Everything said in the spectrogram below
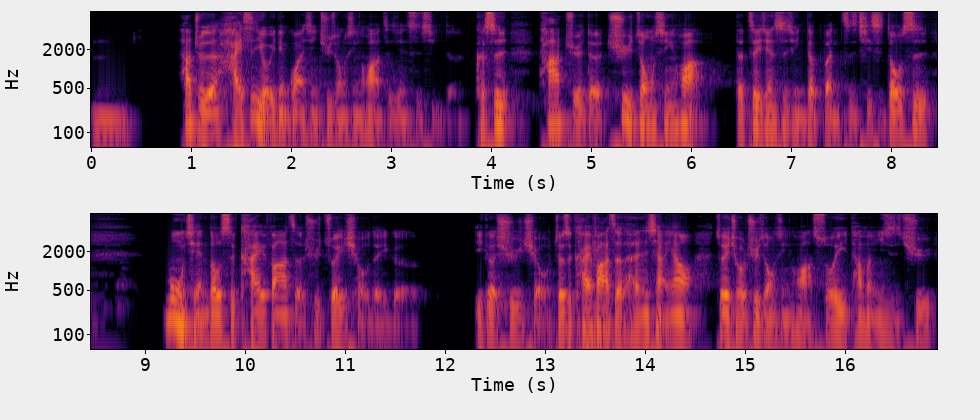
嗯，他觉得还是有一点关心去中心化这件事情的。可是他觉得去中心化的这件事情的本质，其实都是目前都是开发者去追求的一个一个需求，就是开发者很想要追求去中心化，所以他们一直去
